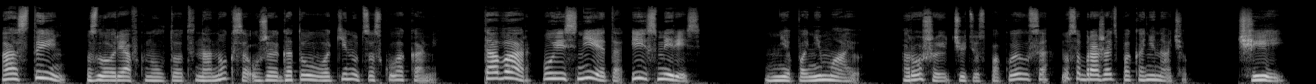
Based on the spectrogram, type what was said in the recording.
«Остынь!» — зло рявкнул тот на Нокса, уже готового кинуться с кулаками. «Товар! Уясни это и смирись!» «Не понимаю». Роши чуть успокоился, но соображать пока не начал. «Чей?»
